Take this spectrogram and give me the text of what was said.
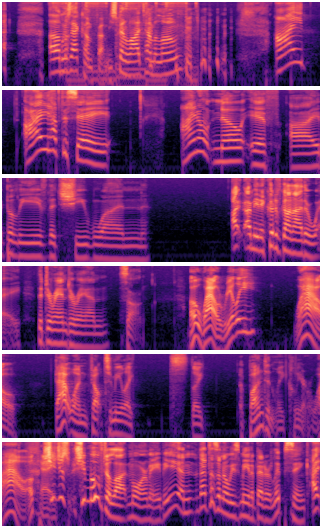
Where's that come from? You spend a lot of time alone? I I have to say I don't know if I believe that she won I, I mean it could have gone either way, the Duran Duran song. Oh wow, really? Wow, that one felt to me like, like abundantly clear. Wow. Okay. She just she moved a lot more maybe, and that doesn't always mean a better lip sync. I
